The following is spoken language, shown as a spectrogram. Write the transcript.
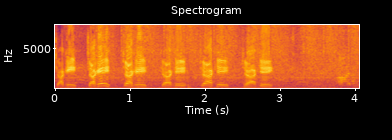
Jackie! Jackie! Jackie! Jackie! Jackie! Jackie! Uh,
